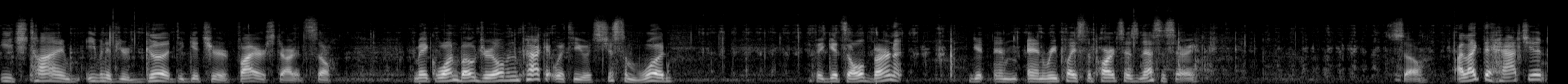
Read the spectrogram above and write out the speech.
each time, even if you're good to get your fire started. So make one bow drill and pack it with you. It's just some wood. If it gets old, burn it. Get and, and replace the parts as necessary. So I like the hatchet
